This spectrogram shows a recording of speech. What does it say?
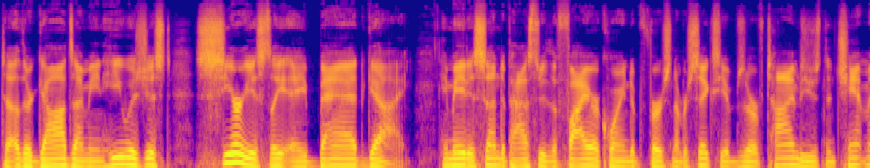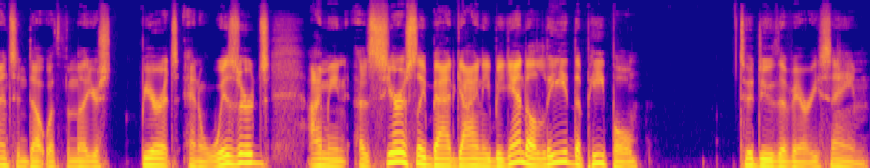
to other gods. I mean, he was just seriously a bad guy. He made his son to pass through the fire, according to verse number six. He observed times, used enchantments, and dealt with familiar spirits and wizards. I mean, a seriously bad guy, and he began to lead the people to do the very same.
